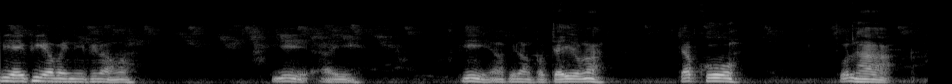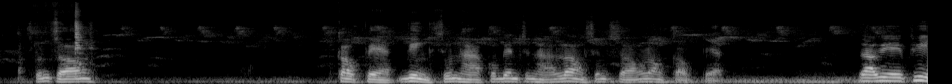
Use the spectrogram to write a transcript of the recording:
วีไอพีเอาไว้นี่พี่น้องเนาะยี่ไอพี่เอาพี่น้องเข้าใจตรงนะจับครูศูนย์ห้าศูนย์สอง เก้าแปดวิ่งศูนย์หากลมเด่นศูนย์หาล่องศูนย์สองล่องเก้าแปดลาวีไอพี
